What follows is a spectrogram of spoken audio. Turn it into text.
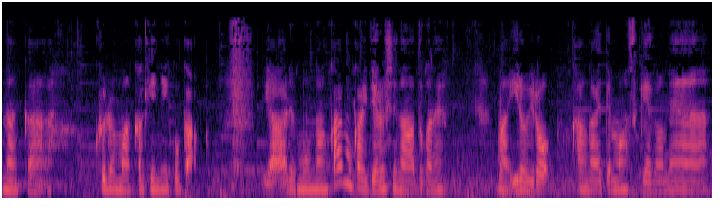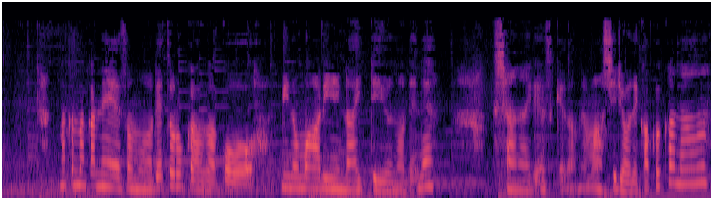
なんか、車書きに行くか。いや、あれもう何回も書いてるしな、とかね。まあ、いろいろ考えてますけどね。なかなかね、その、レトロカーがこう、身の回りにないっていうのでね。しゃあないですけどね。まあ、資料で書くかな。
